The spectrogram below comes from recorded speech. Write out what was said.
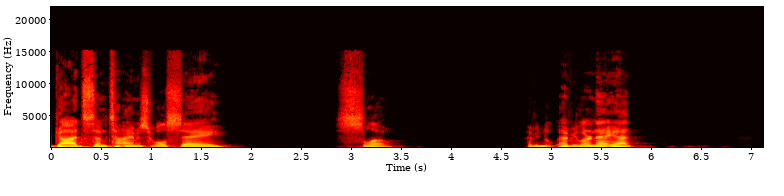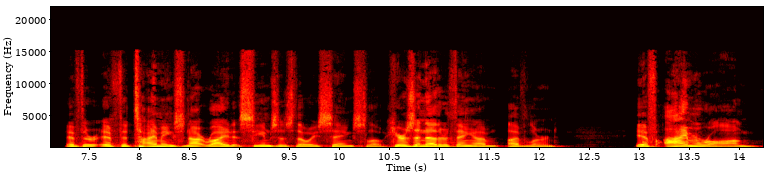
God sometimes will say, slow. Have you, have you learned that yet? If, there, if the timing's not right, it seems as though he's saying slow. Here's another thing I've, I've learned. If I'm wrong,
